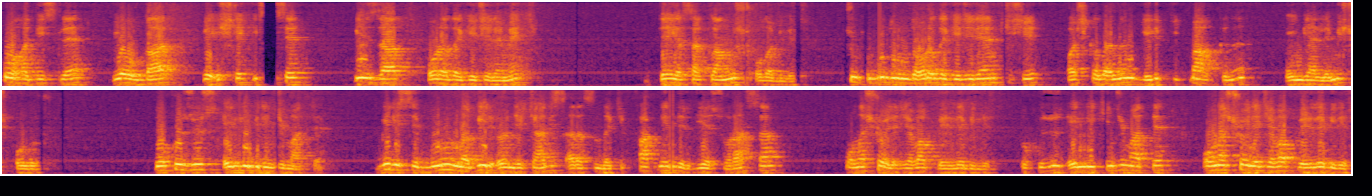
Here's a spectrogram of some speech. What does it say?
Bu hadisle yol dar ve işlek ise bizzat orada gecelemek de yasaklanmış olabilir. Çünkü bu durumda orada geceleyen kişi başkalarının gelip gitme hakkını engellemiş olur. 951. madde Birisi bununla bir önceki hadis arasındaki fark nedir diye sorarsa ona şöyle cevap verilebilir. 952. madde ona şöyle cevap verilebilir.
